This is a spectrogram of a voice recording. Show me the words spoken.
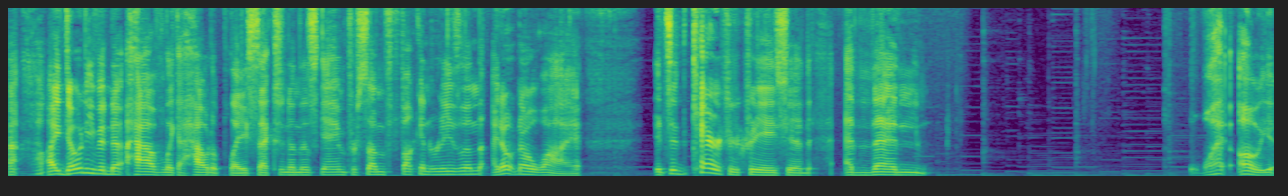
I don't even have like a how to play section in this game for some fucking reason. I don't know why. It's in character creation and then what? Oh yeah.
